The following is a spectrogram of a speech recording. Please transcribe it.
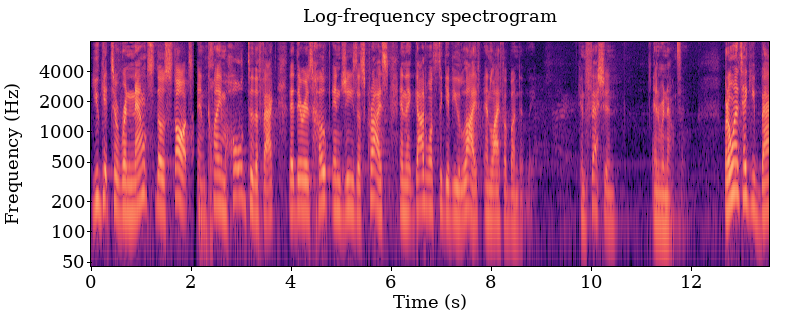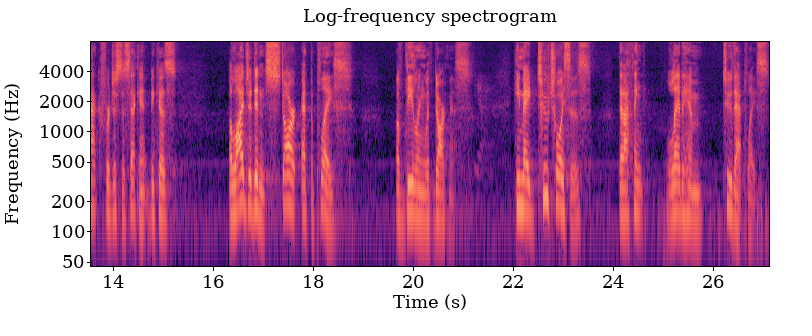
you get to renounce those thoughts and claim hold to the fact that there is hope in Jesus Christ and that God wants to give you life and life abundantly. Confession and renouncing. But I want to take you back for just a second because Elijah didn't start at the place of dealing with darkness. He made two choices that I think led him to that place.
